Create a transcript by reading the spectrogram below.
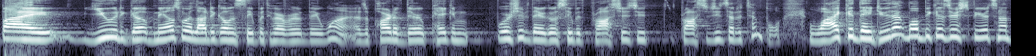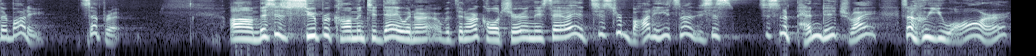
by you would go, males were allowed to go and sleep with whoever they want as a part of their pagan worship, they would go sleep with prostitutes, prostitutes at a temple. Why could they do that? Well, because their spirit's not their body, it's separate. Um, this is super common today our, within our culture, and they say, hey, it's just your body. It's not, it's just, it's just an appendage, right? It's not who you are.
